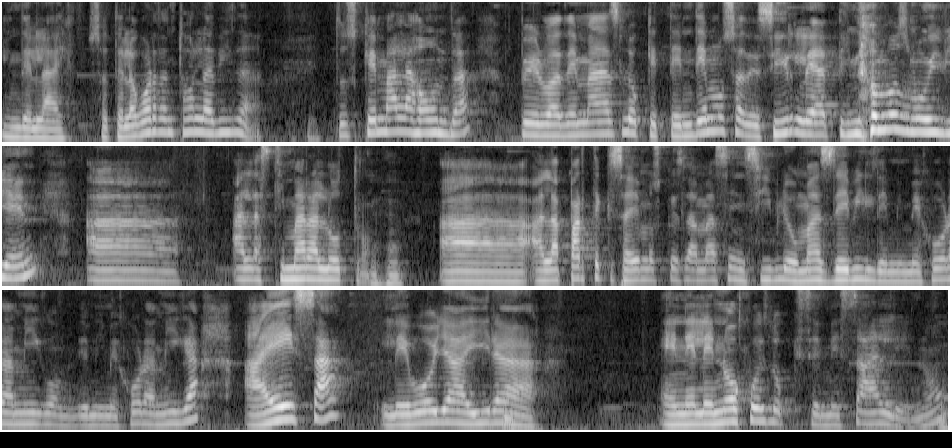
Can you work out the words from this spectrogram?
in the life. O sea, te la guardan toda la vida. Entonces, qué mala onda, pero además lo que tendemos a decir, le atinamos muy bien a, a lastimar al otro, a, a la parte que sabemos que es la más sensible o más débil de mi mejor amigo, de mi mejor amiga, a esa le voy a ir a... En el enojo es lo que se me sale, ¿no?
